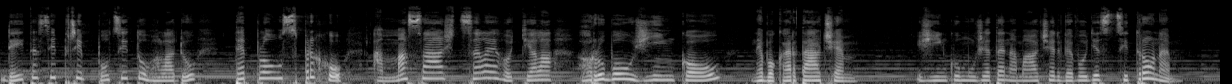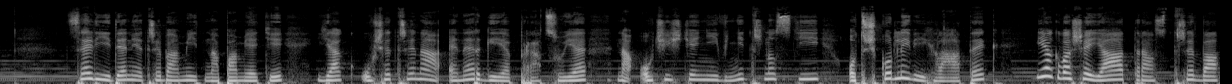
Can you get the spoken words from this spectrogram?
dejte si při pocitu hladu teplou sprchu a masáž celého těla hrubou žínkou nebo kartáčem. Žínku můžete namáčet ve vodě s citronem. Celý den je třeba mít na paměti, jak ušetřená energie pracuje na očištění vnitřností od škodlivých látek, jak vaše játra, střeva,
